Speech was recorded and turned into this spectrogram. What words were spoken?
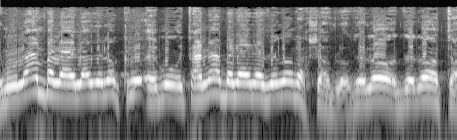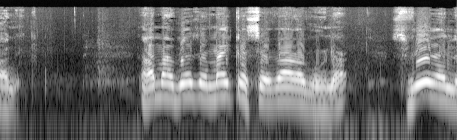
אם הוא לם בלילה זה לא כלום, אם הוא התענה בלילה זה לא נחשב לו, זה לא, זה לא התענית. אמר יוסף מייקה סבר רב הונא, סבירה ל...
